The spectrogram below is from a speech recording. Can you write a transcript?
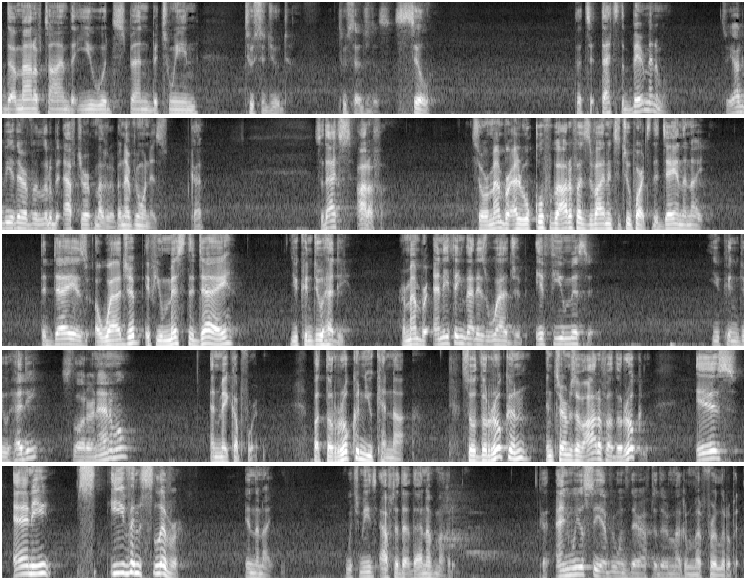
The amount of time that you would spend between two sujood, two sajdas. Still. That's it. That's the bare minimum. So you got to be there for a little bit after Maghrib, and everyone is. Okay? So that's Arafah. So remember, Al Wuquf bi Arafah is divided into two parts the day and the night. The day is a wajib. If you miss the day, you can do hadi. Remember, anything that is wajib, if you miss it, you can do hadi, slaughter an animal, and make up for it. But the rukn you cannot. So the rukn, in terms of arafah, the rukn is any even sliver in the night, which means after the adhan of maghrib. Okay. And we'll see everyone's there after their maghrib for a little bit.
